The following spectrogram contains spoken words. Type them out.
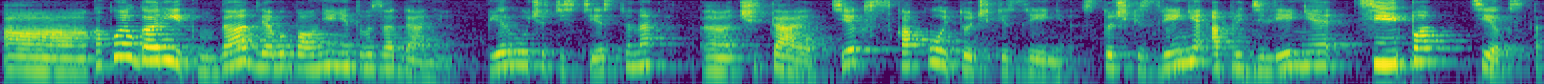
А, какой алгоритм да, для выполнения этого задания? В первую очередь, естественно, читает текст с какой точки зрения? С точки зрения определения типа текста.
